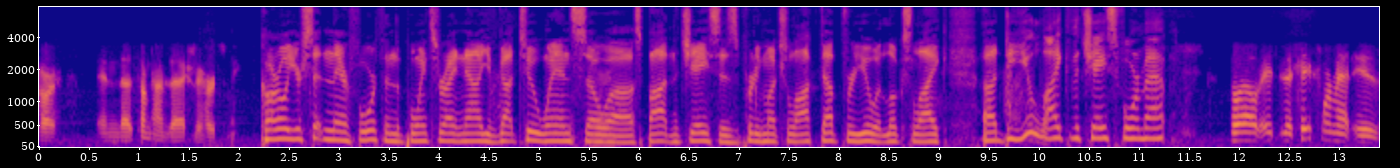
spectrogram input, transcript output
car, and uh, sometimes that actually hurts me. Carl, you're sitting there fourth in the points right now. You've got two wins, so uh, spot in the chase is pretty much locked up for you. It looks like. Uh, do you like the chase format? Well, it, the chase format is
